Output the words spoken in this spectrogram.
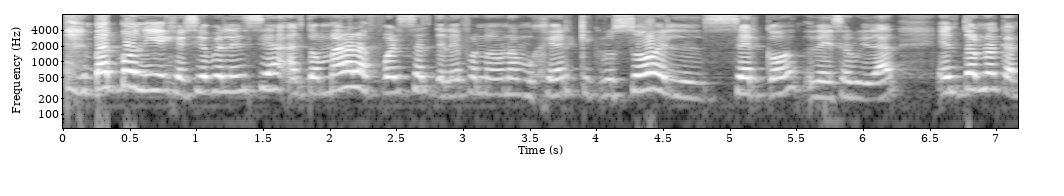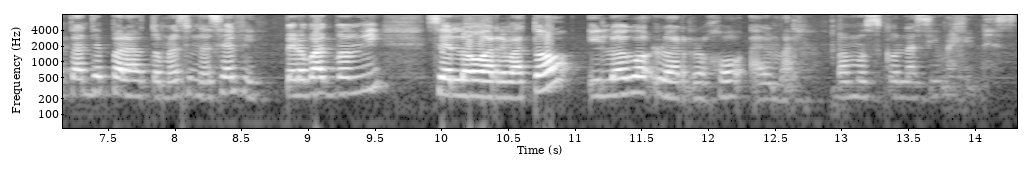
Bad Bunny ejerció violencia al tomar a la fuerza el teléfono de una mujer que cruzó el cerco de seguridad en torno al cantante para tomarse una selfie. Pero Bad Bunny se lo arrebató y luego lo arrojó al mar. Vamos con las imágenes.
